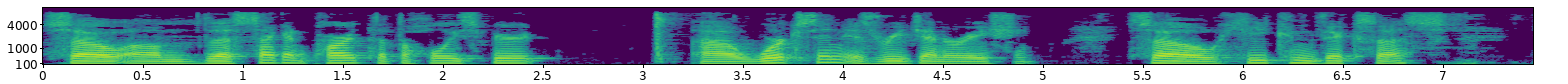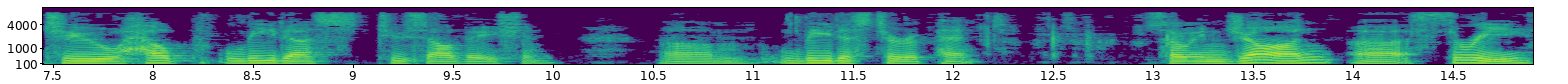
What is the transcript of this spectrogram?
So, um, the second part that the Holy Spirit uh, works in is regeneration. So, he convicts us to help lead us to salvation, um, lead us to repent. So, in John uh, 3,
